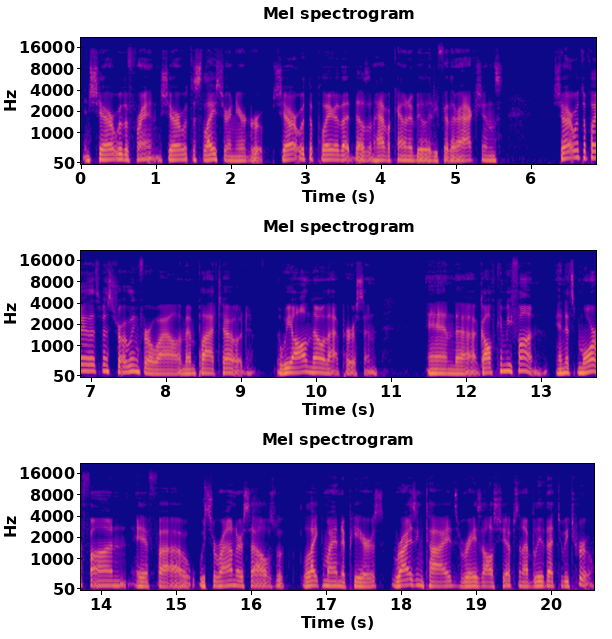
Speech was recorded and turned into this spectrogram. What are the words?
and share it with a friend. Share it with the slicer in your group. Share it with the player that doesn't have accountability for their actions. Share it with the player that's been struggling for a while and been plateaued. We all know that person. And uh, golf can be fun. And it's more fun if uh, we surround ourselves with like minded peers. Rising tides raise all ships, and I believe that to be true.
